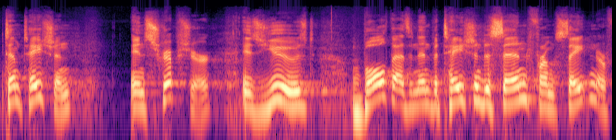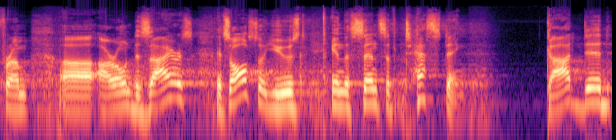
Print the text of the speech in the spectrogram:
Temptation in Scripture is used both as an invitation to sin from Satan or from uh, our own desires. It's also used in the sense of testing. God did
